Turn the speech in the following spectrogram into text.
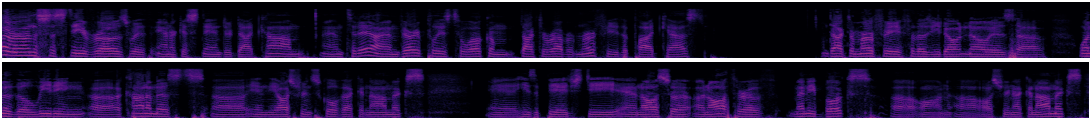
Hi everyone, this is Steve Rose with anarchiststandard.com, and today I am very pleased to welcome Dr. Robert Murphy to the podcast. Dr. Murphy, for those of you who don't know, is uh, one of the leading uh, economists uh, in the Austrian School of Economics. he's a PhD and also an author of many books uh, on uh, Austrian economics.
